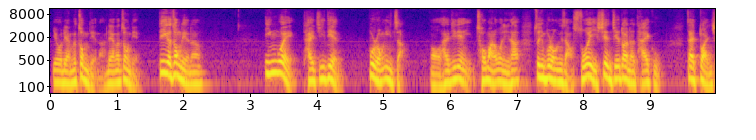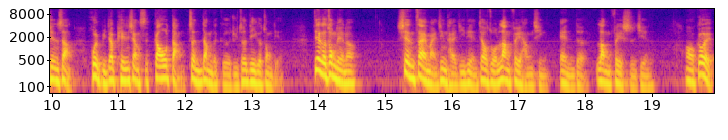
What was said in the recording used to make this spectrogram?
有两个重点啊，两个重点。第一个重点呢，因为台积电不容易涨哦，台积电筹码的问题，它最近不容易涨，所以现阶段的台股在短线上会比较偏向是高档震荡的格局，这是第一个重点。第二个重点呢，现在买进台积电叫做浪费行情 and 浪费时间哦，各位。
